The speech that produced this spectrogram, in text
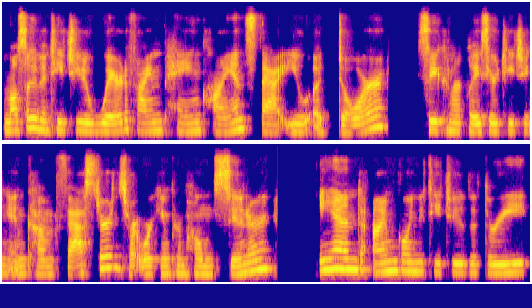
I'm also going to teach you where to find paying clients that you adore so you can replace your teaching income faster and start working from home sooner. And I'm going to teach you the three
